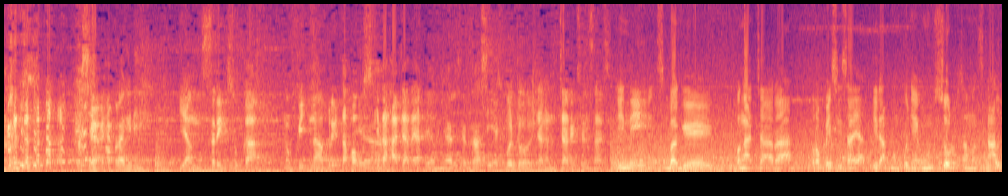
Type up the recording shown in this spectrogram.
Terus yang apa lagi nih? yang sering suka ngefitnah berita hoax Ya. kita hajar ya Yang nyari sensasi ya. betul jangan cari sensasi Ini sebagai pengacara, profesi saya tidak mempunyai unsur sama sekali.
